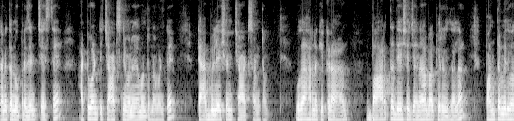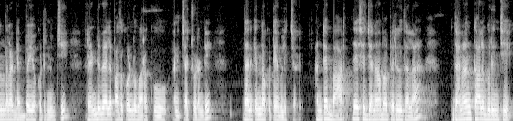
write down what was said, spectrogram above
కనుక నువ్వు ప్రజెంట్ చేస్తే అటువంటి చార్ట్స్ని మనం ఏమంటున్నామంటే ట్యాబ్యులేషన్ చార్ట్స్ అంటాం. ఉదాహరణకి ఇక్కడ భారతదేశ జనాభా పెరుగుదల పంతొమ్మిది వందల డెబ్బై ఒకటి నుంచి రెండు వేల పదకొండు వరకు అని ఇచ్చాడు చూడండి. దాని కింద ఒక టేబుల్ ఇచ్చాడు. అంటే భారతదేశ జనాభా పెరుగుదల గణాంకాల గురించి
